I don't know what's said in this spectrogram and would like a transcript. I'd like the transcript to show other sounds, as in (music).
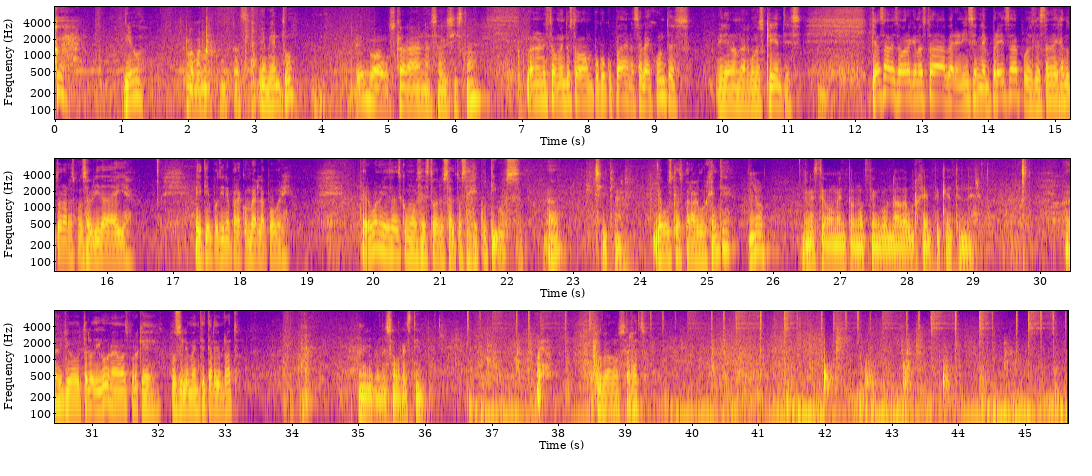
(sighs) Diego, Hola Manuel, ¿cómo estás? bien, bien, ¿tú? Vengo a buscar a Ana, ¿sabes si está? Bueno, en este momento estaba un poco ocupada en la sala de juntas. Vinieron algunos clientes. Ya sabes, ahora que no está Berenice en la empresa, pues le están dejando toda la responsabilidad a ella. Ni tiempo tiene para comer la pobre. Pero bueno, ya sabes cómo es esto de los altos ejecutivos. ¿ah? Sí, claro. ¿La buscas para algo urgente? No, en este momento no tengo nada urgente que atender. Bueno, yo te lo digo nada más porque posiblemente tarde un rato. A mí lo que me sobra es tiempo. Bueno, nos vemos al rato.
